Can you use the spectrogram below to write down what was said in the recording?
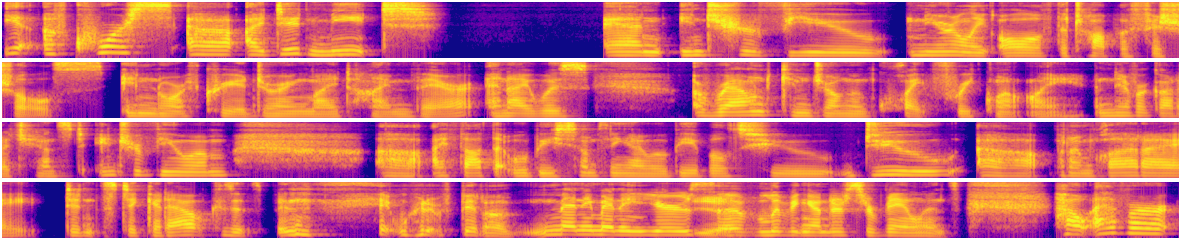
Yeah, of course, uh, I did meet and interview nearly all of the top officials in North Korea during my time there. And I was around Kim Jong un quite frequently. I never got a chance to interview him. Uh, I thought that would be something I would be able to do, uh, but I'm glad I didn't stick it out because it's been it would have been a many many years Yeah. of living under surveillance. However,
